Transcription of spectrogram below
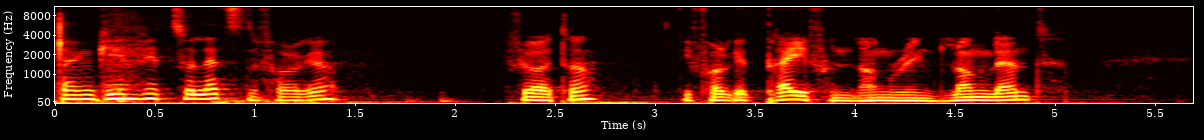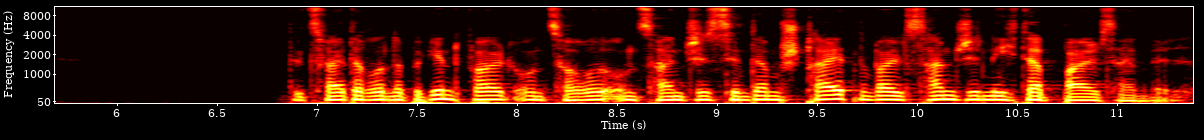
dann gehen wir zur letzten Folge für heute. Die Folge 3 von Long Ring Longland. Die zweite Runde beginnt bald und Zoro und Sanji sind am Streiten, weil Sanji nicht der Ball sein will.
